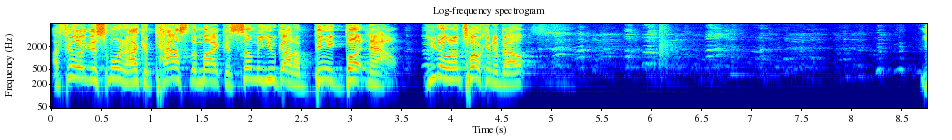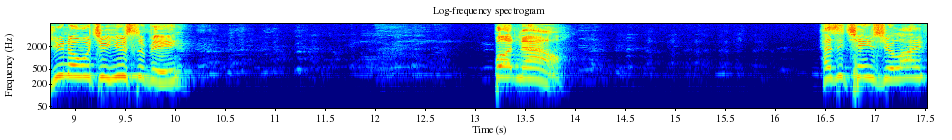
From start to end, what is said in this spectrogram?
I feel like this morning I could pass the mic because some of you got a big butt now. You know what I'm talking about. You know what you used to be. But now, has it changed your life?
